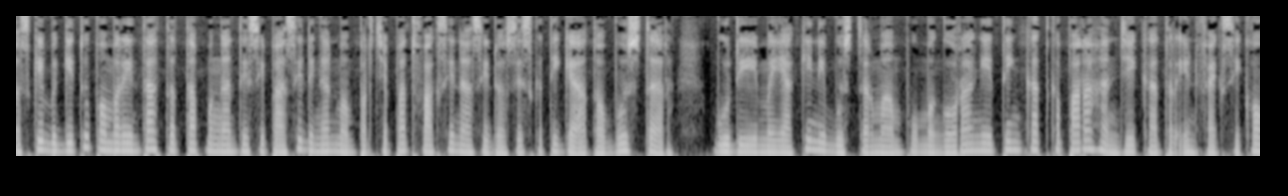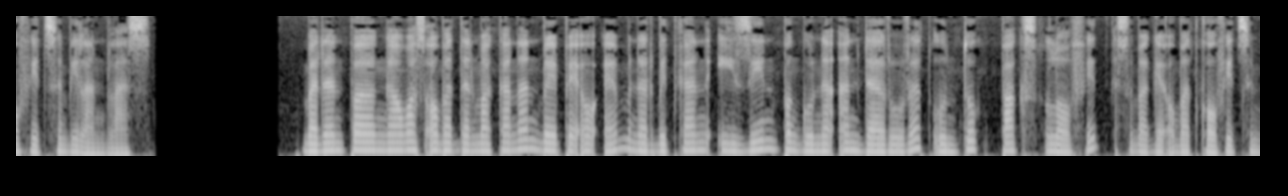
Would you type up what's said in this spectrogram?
Meski begitu, pemerintah tetap mengantisipasi dengan mempercepat vaksinasi dosis ketiga atau booster. Budi meyakini booster mampu mengurangi tingkat keparahan jika terinfeksi COVID-19. Badan Pengawas Obat dan Makanan BPOM menerbitkan izin penggunaan darurat untuk Paxlovid sebagai obat COVID-19.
